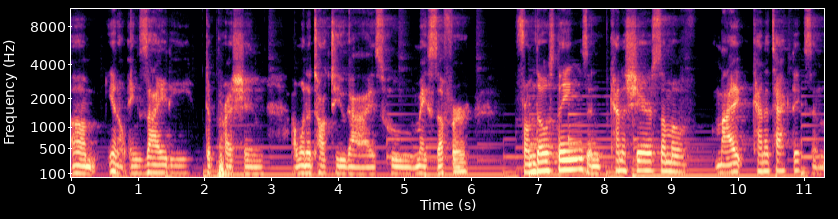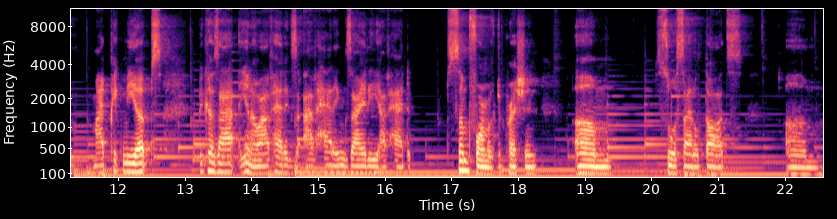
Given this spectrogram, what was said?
um, you know anxiety depression. I want to talk to you guys who may suffer from those things and kind of share some of my kind of tactics and my pick me ups because I, you know, I've had ex- I've had anxiety, I've had some form of depression, um, suicidal thoughts, um,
